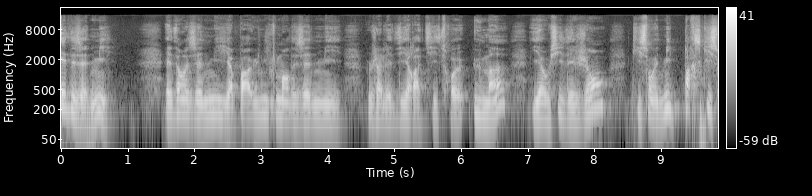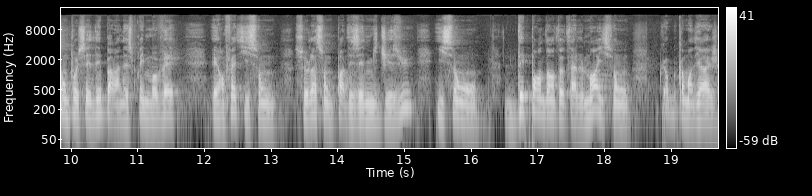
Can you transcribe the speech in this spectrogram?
et des ennemis. Et dans les ennemis, il n'y a pas uniquement des ennemis, j'allais dire, à titre humain, il y a aussi des gens qui sont ennemis parce qu'ils sont possédés par un esprit mauvais. Et en fait, ceux-là ne sont pas des ennemis de Jésus, ils sont dépendants totalement, ils sont, comment dirais-je,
